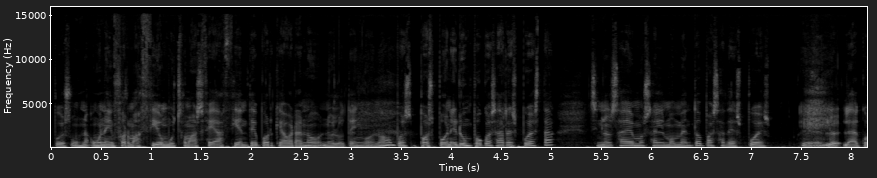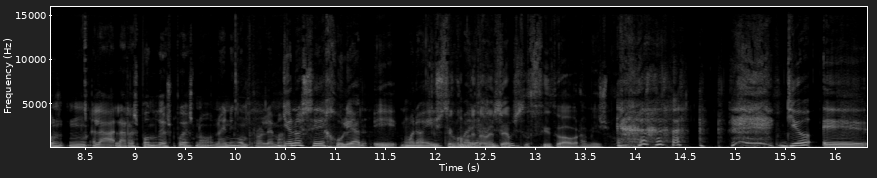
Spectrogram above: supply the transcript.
pues una, información mucho más fehaciente porque ahora no, no lo tengo, ¿no? Pues posponer un poco esa respuesta, si no lo sabemos en el momento, pasa después. La, la, respondo después, no, no hay ningún problema. Yo no sé, Julián, y bueno, y Estoy completamente abducido ahora mismo. yo, eh,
